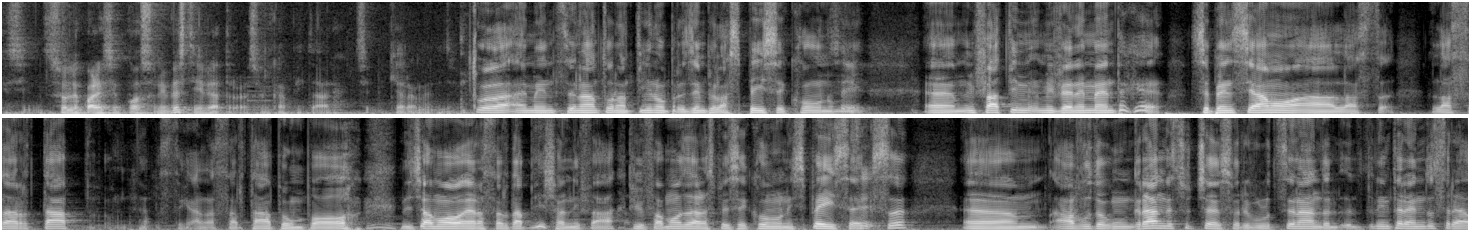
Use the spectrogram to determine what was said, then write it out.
si, sulle quali si possono investire attraverso il capitale, sì, chiaramente. Tu hai menzionato un attimo per esempio la space economy. Sì. Eh, infatti mi viene in mente che se pensiamo alla la startup la startup un po', diciamo, era startup dieci anni fa, più famosa della Space Economy, SpaceX, sì. ehm, ha avuto un grande successo rivoluzionando l'intera industria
